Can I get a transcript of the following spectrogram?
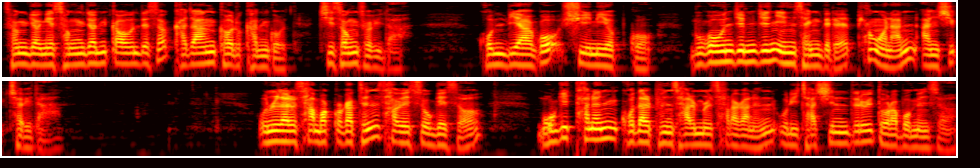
성경의 성전 가운데서 가장 거룩한 곳, 지성소이다. 곤비하고 쉼이 없고 무거운 짐진 인생들의 평온한 안식처이다. 오늘날 사막과 같은 사회 속에서 목이 타는 고달픈 삶을 살아가는 우리 자신들을 돌아보면서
